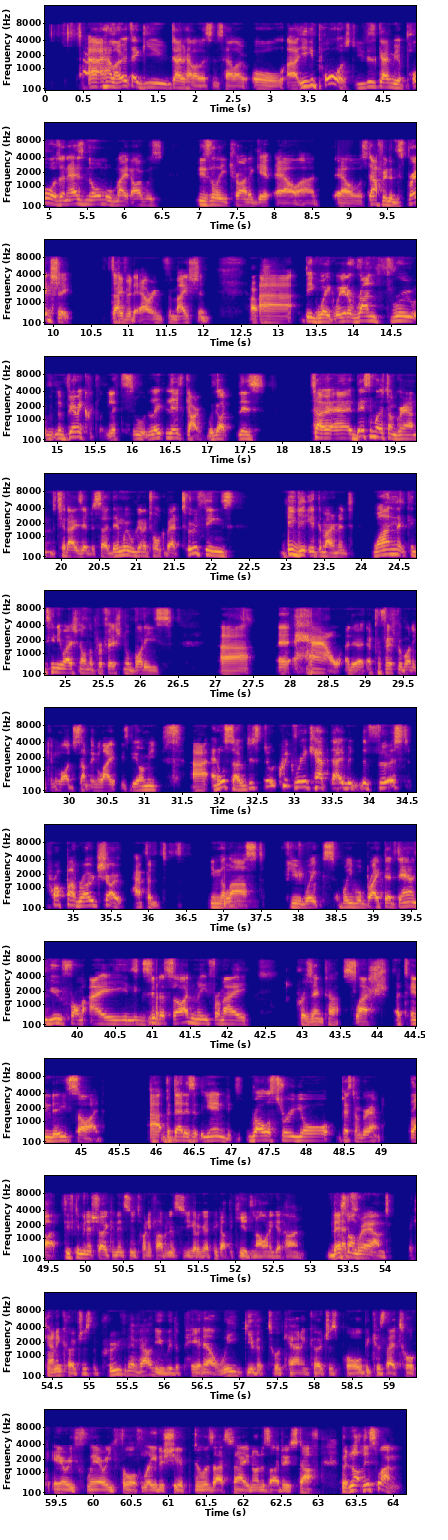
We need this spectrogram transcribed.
uh, hello. Thank you, David. Hello, listeners. Hello, all. Uh, you, you paused. You just gave me a pause, and as normal, mate, I was busily trying to get our uh, our stuff into the spreadsheet. David, our information. Uh, big week. We're going to run through very quickly. Let's let, let's go. We got there's so uh, best and worst on ground today's episode. Then we were going to talk about two things big at the moment. One continuation on the professional bodies. Uh, uh, how a, a professional body can lodge something late is beyond me. Uh, and also, just do a quick recap, David. The first proper roadshow happened in the last few weeks. We will break that down. You from a, an exhibitor side, me from a presenter slash attendee side. Uh, but that is at the end. Roll us through your best on ground. Right, 50 minute show condensed into 25 minutes. So you got to go pick up the kids and I want to get home. Best Absolutely. on ground. Accounting coaches that prove their value with the P&L. We give it to accounting coaches, Paul, because they talk airy, flary, thought leadership, do as I say, not as I do stuff. But not this one.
